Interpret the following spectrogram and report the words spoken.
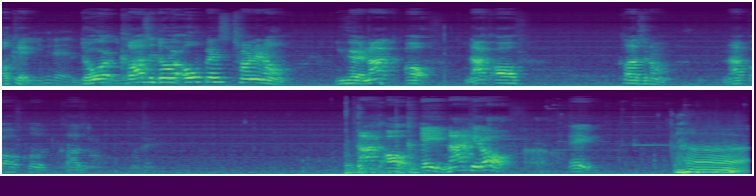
You Okay. Door, closet door opens, turn it on. You hear a knock off. Knock off, closet on. Knock off, clo- closet on. Okay. Knock off. Hey, knock it off. Hey. Uh,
